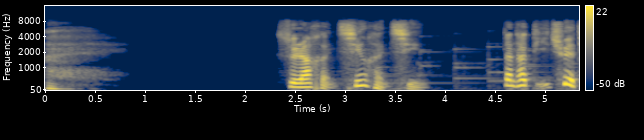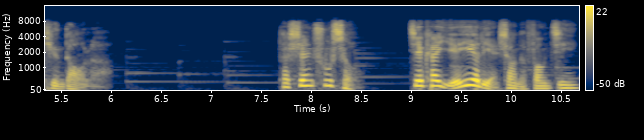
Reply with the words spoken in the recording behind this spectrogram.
唉。”虽然很轻很轻，但他的确听到了。他伸出手，揭开爷爷脸上的方巾。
